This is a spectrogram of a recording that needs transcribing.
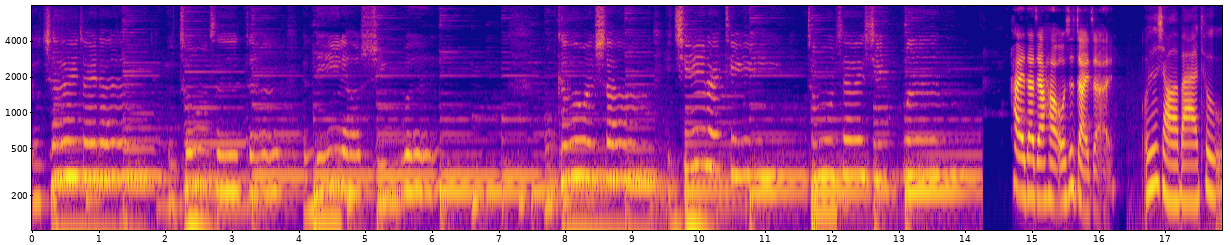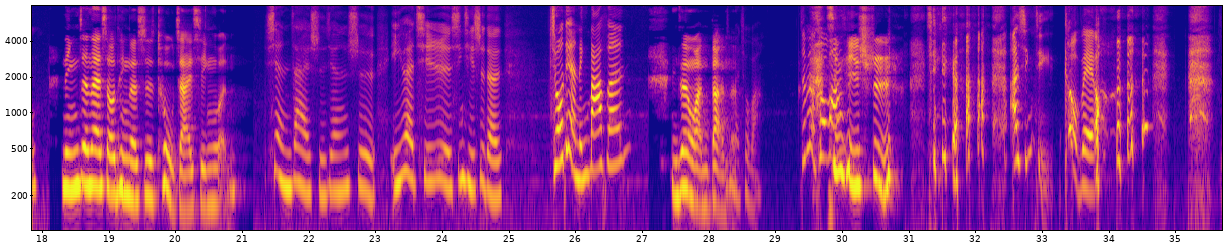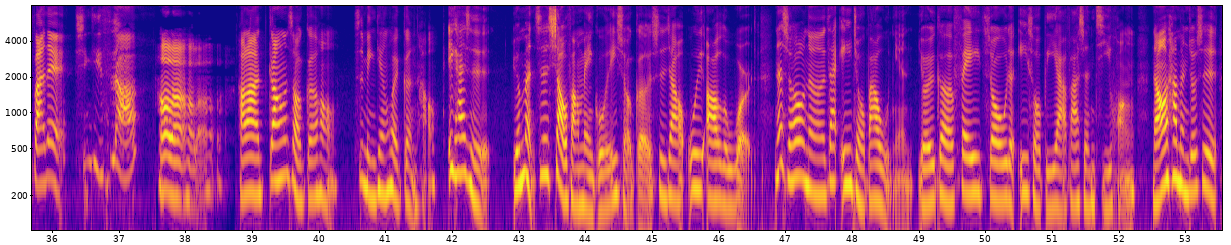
有窄窄的，有兔子的，有你聊新闻。某个晚上，一起来听兔仔新闻。嗨，大家好，我是仔仔。我是小鹅白兔，您正在收听的是兔宅新闻。现在时间是一月七日星期四的九点零八分，你真的完蛋了，没错吧？这没有错吗？星期四，星期啊，星期靠背哦，烦哎、星期四啊。好啦好啦好啦，刚刚那首歌哈是明天会更好。一开始原本是效仿美国的一首歌，是叫《We Are the World》。那时候呢，在一九八五年，有一个非洲的伊索比亚发生饥荒，然后他们就是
